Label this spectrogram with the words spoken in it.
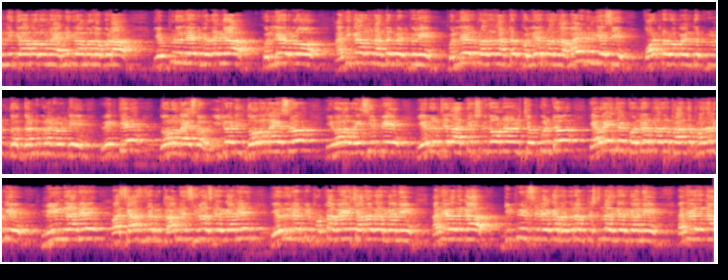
ఎన్ని గ్రామాలు ఉన్నాయి అన్ని గ్రామాల్లో కూడా ఎప్పుడూ లేని విధంగా కొల్లేరులో అధికారులను అడ్డం పెట్టుకుని కొల్లేరు ప్రజలను అడ్డం కొల్లేరు ప్రజలను అమాయకులు చేసి కోట్ల రూపాయలు దండుకున్నటువంటి వ్యక్తి దూలం నాగేశ్వరరావు. ఇటువంటి దూలం నాగేశ్వరరావు ఇవాళ వైసీపీ ఏలూరు జిల్లా అధ్యక్షుడిగా ఉన్నానని చెప్పుకుంటూ ఎవరైతే కొల్లేరు ప్రజల ప్రాంత ప్రజలకి మేము కానీ కామినేని శ్రీనివాస్ గారు కానీ ఏలూరు ఎంపీ పుట్టా మహేష్ యాదవ్ గారు కానీ అదేవిధంగా డిప్యూటీ స్పీకర్ రఘురామ్ కృష్ణరాజు గారు కానీ అదేవిధంగా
